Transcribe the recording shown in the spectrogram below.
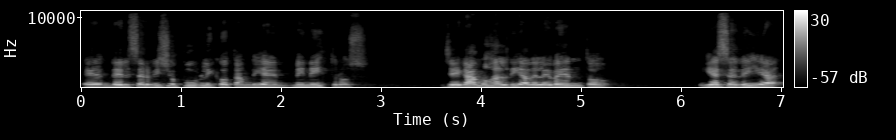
eh, del servicio público también, ministros. Llegamos al día del evento y ese día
